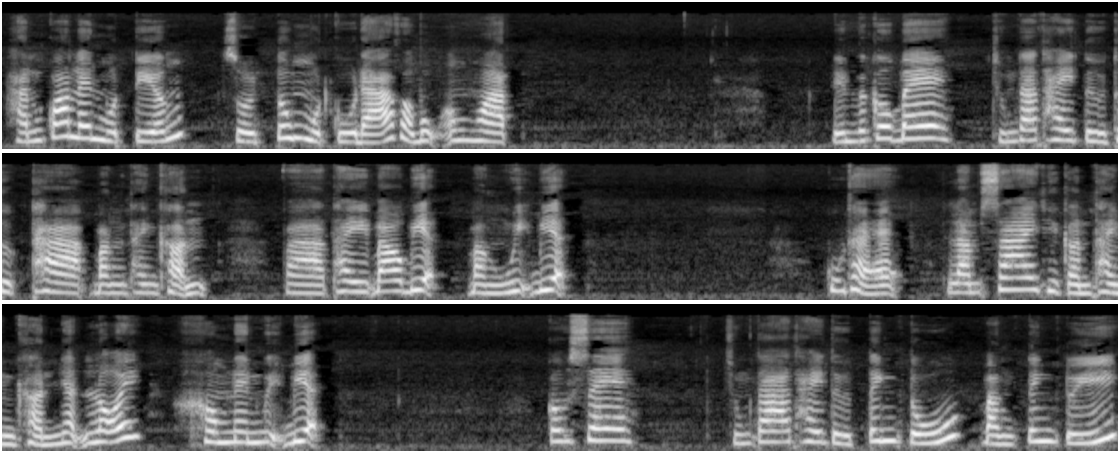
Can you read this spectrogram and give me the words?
Hắn quát lên một tiếng, rồi tung một cú đá vào bụng ông Hoạt. Đến với câu B, chúng ta thay từ thực thà bằng thành khẩn và thay bao biện bằng ngụy biện. Cụ thể, làm sai thì cần thành khẩn nhận lỗi, không nên ngụy biện. Câu C, chúng ta thay từ tinh tú bằng tinh túy.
